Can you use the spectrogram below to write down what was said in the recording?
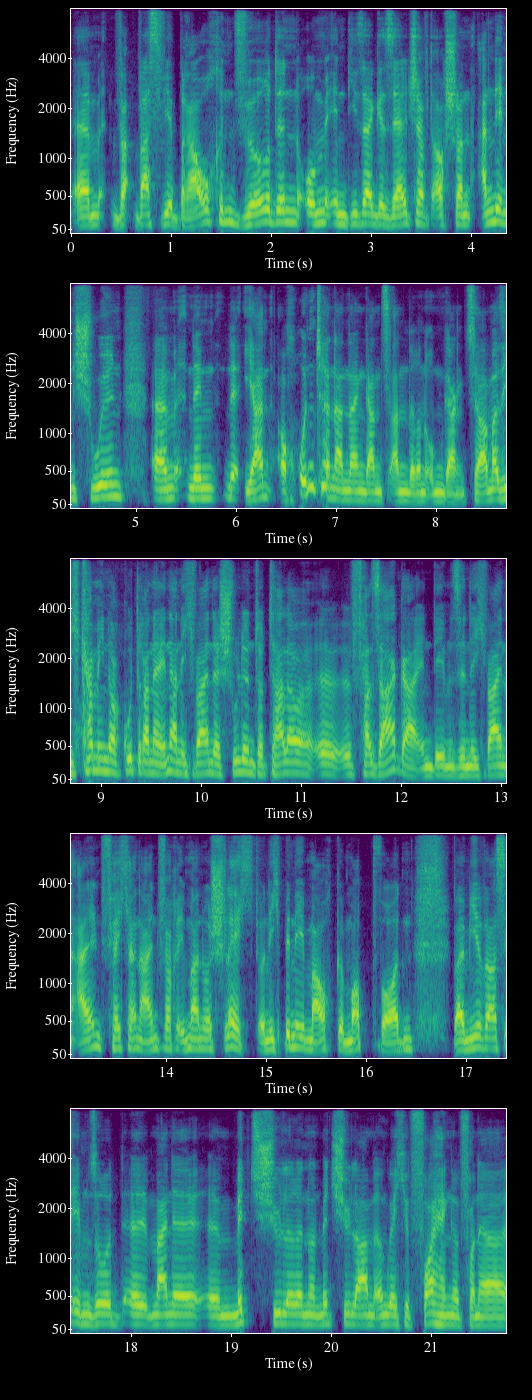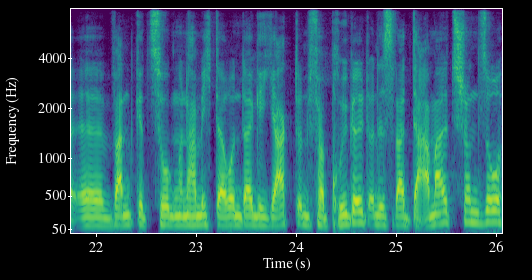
ähm, was wir brauchen würden, um in dieser Gesellschaft auch schon an den Schulen ähm, einen, ja auch untereinander ganz anderen Umgang zu haben. Also ich kann mich noch gut dran erinnern, ich war in der Schule ein totaler äh, Versager in dem Sinne. Ich war in allen Fächern einfach immer nur schlecht. Und ich bin eben auch gemobbt worden. Bei mir war es eben so, äh, meine äh, Mitschülerinnen und Mitschüler haben irgendwelche Vorhänge von der äh, Wand gezogen und haben mich darunter gejagt und verprügelt. Und es war damals schon so,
